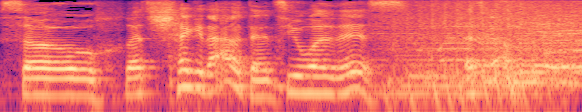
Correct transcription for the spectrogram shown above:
So let's check it out and see what it is. Let's go.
